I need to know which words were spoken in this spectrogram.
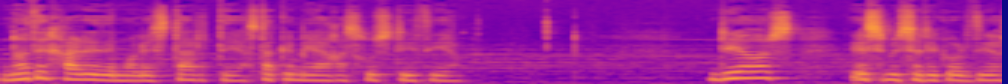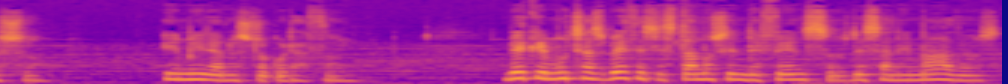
No dejaré de molestarte hasta que me hagas justicia. Dios es misericordioso y mira nuestro corazón. Ve que muchas veces estamos indefensos, desanimados,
